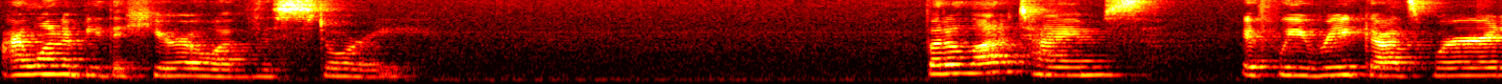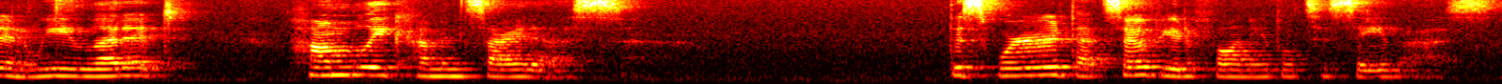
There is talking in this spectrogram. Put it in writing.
I want to be the hero of the story. But a lot of times, if we read God's word and we let it humbly come inside us, this word that's so beautiful and able to save us.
